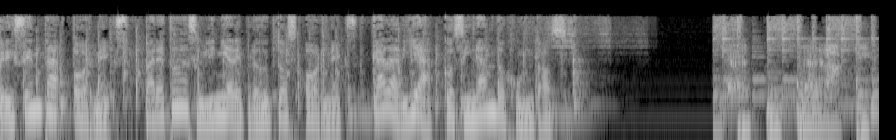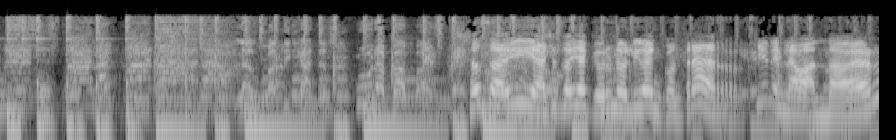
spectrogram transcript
Presenta Ornex. Para toda su línea de productos Ornex. Cada día cocinando juntos. Las Vaticanas, pura papa. Yo sabía, yo sabía que Bruno lo iba a encontrar. ¿Quién es la banda? A ver.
